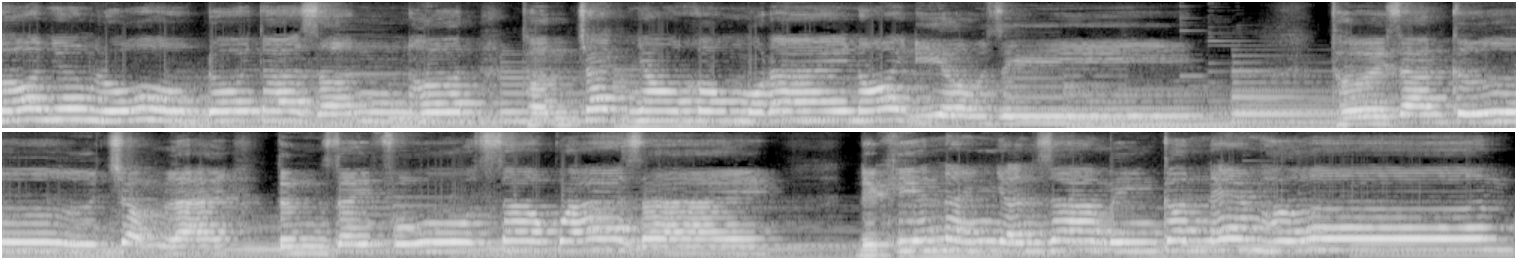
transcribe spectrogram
Có những lúc đôi ta giận hơn. Thần trách nhau không một ai nói điều gì. Thời gian cứ chậm lại, Từng giây phút sao quá dài. Để khiến anh nhận ra mình cần em hơn.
